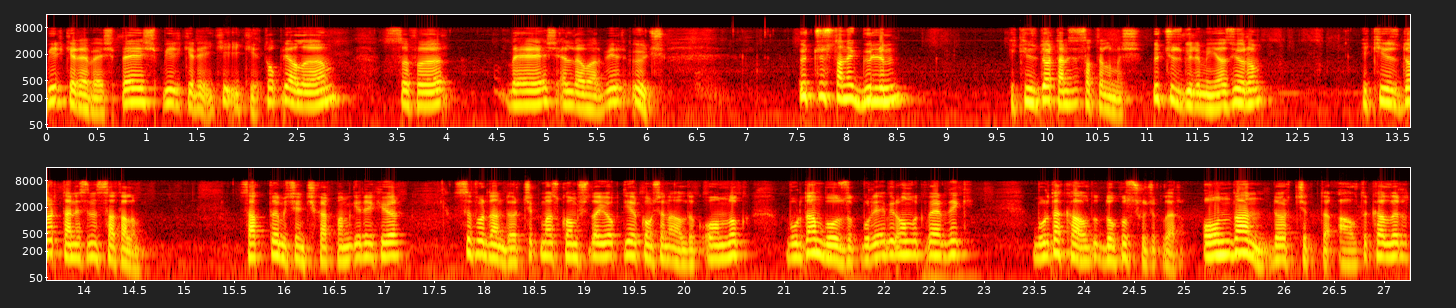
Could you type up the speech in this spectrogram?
1 kere 5 5 1 kere 2 2 toplayalım. 0 5 elde var 1 3 300 tane gülüm 204 tanesi satılmış. 300 gülümü yazıyorum. 204 tanesini satalım. Sattığım için çıkartmam gerekiyor. Sıfırdan 4 çıkmaz. Komşuda yok. Diğer komşudan aldık. 10'luk. Buradan bozduk. Buraya bir 10'luk verdik. Burada kaldı 9 çocuklar. 10'dan 4 çıktı 6 kalır.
